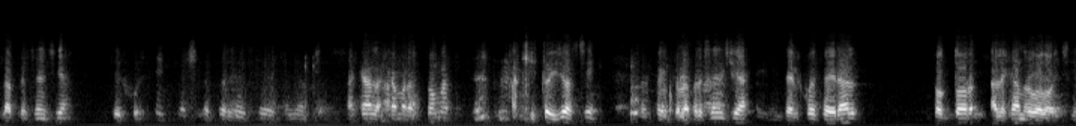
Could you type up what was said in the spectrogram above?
la presencia del juez. La presencia del. Acá las cámaras toman, aquí estoy yo, sí, perfecto, la presencia del juez federal, doctor Alejandro Godoy. Sí,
